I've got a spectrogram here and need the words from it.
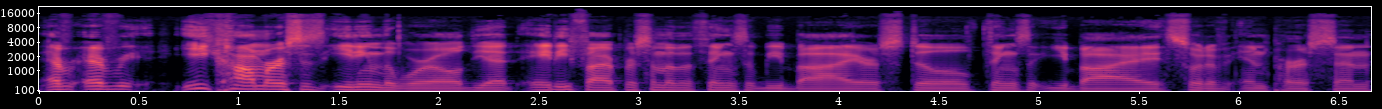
every, every e-commerce is eating the world, yet 85% of the things that we buy are still things that you buy sort of in person.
